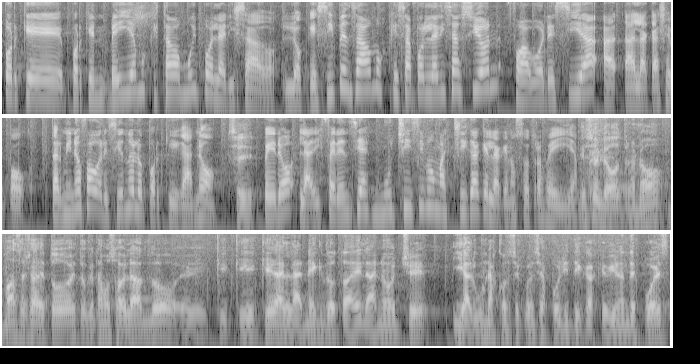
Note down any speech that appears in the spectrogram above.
porque, porque veíamos que estaba muy polarizado. Lo que sí pensábamos que esa polarización favorecía a, a la calle Pou. Terminó favoreciéndolo porque ganó, Sí. pero la diferencia es muchísimo más chica que la que nosotros veíamos. Eso es lo otro, ¿no? Más allá de todo esto que estamos hablando, eh, que, que queda en la anécdota de la noche y algunas consecuencias políticas que vienen después,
